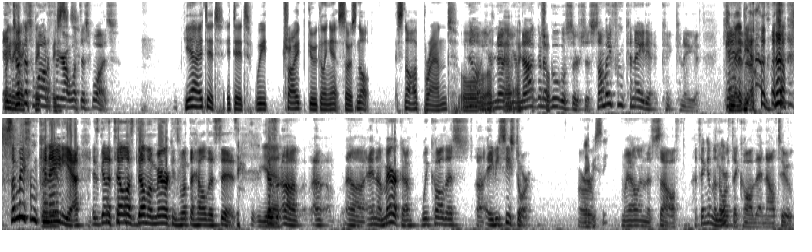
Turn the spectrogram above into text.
It took us a while to figure out what this was. Yeah, it did. It did. We tried googling it, so it's not. It's not a brand or no, you're not. a- you're a not gonna. Google search this. Somebody from Canada, Ca- Canada, Canada. Canada. Somebody from Canada is gonna tell us dumb Americans what the hell this is. Because Yeah. uh, uh, uh, in America, we call this uh, ABC store. Or, ABC? Well, in the South, I think in the North they call it that now too.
